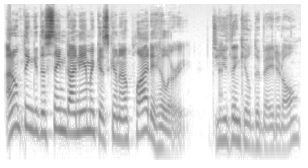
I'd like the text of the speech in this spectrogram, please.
I don't think the same dynamic is going to apply to Hillary. Do you think he'll debate at all?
